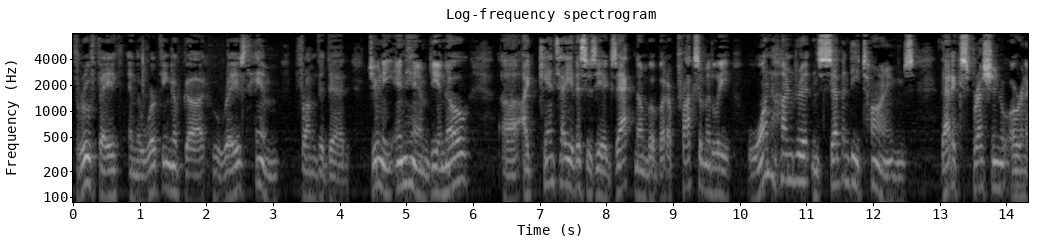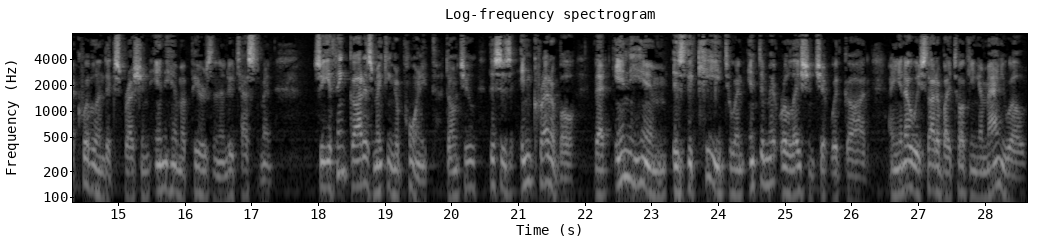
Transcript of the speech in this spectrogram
through faith in the working of God who raised him from the dead. Junie, in him, do you know? Uh, I can't tell you this is the exact number, but approximately 170 times that expression or an equivalent expression in him appears in the New Testament. So you think God is making a point, don't you? This is incredible that in him is the key to an intimate relationship with God. And you know, we started by talking Emmanuel,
